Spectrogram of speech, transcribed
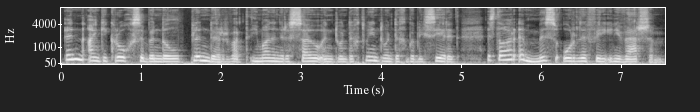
In Antjie Krog se bundel Plunder wat Iman en Rousseau in 2022 gepubliseer het, is daar 'n misorde vir die universum.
